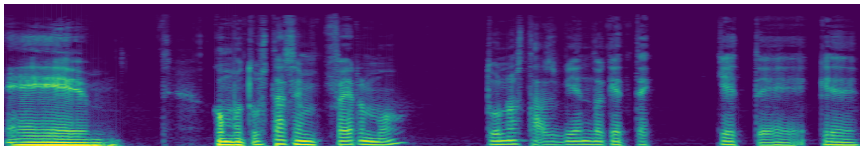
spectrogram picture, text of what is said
eh, como tú estás enfermo, tú no estás viendo que te, que te, que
